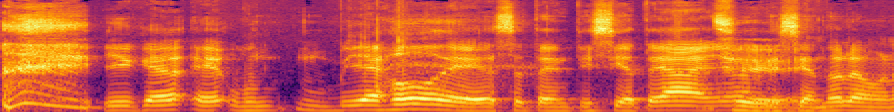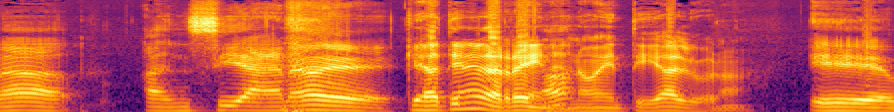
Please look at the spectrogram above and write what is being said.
y que eh, un, un viejo de 77 años Sí. diciéndole a una anciana de... ¿Qué edad tiene la reina? Ah. 90 y algo, ¿no? Eh,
